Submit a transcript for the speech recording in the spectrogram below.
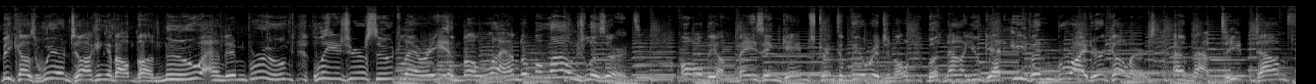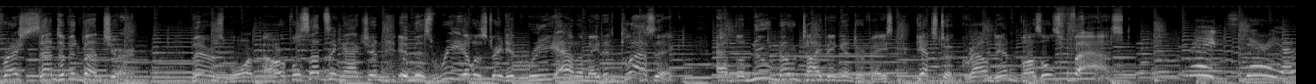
because we're talking about the new and improved Leisure Suit Larry in the land of the lounge lizards. All the amazing game strength of the original, but now you get even brighter colors and that deep down fresh scent of adventure. There's more powerful sensing action in this re-illustrated, re-animated classic. And the new no-typing interface gets to ground in puzzles fast. Great stereo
